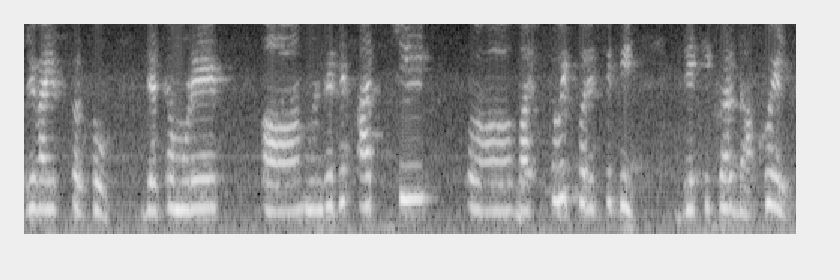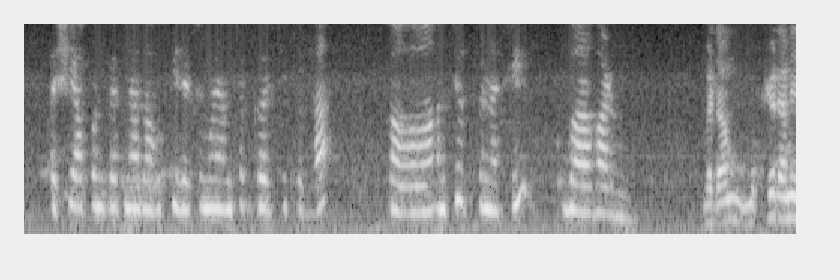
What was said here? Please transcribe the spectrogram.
रिवाईज करतो ज्याच्यामुळे म्हणजे जे आजची वास्तविक परिस्थिती जे की कर दाखवेल अशी आपण प्रयत्नात आहोत की ज्याच्यामुळे आमच्या करची सुद्धा आमची उत्पन्नाची वा वाढ होईल. मॅडम मुखेड आणि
